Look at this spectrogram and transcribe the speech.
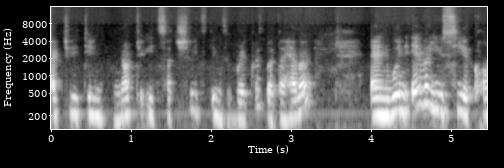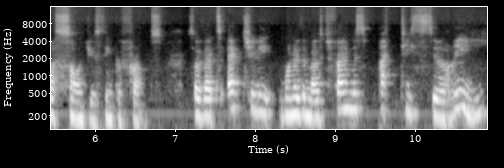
actually tend not to eat such sweet things at breakfast, but they have it. And whenever you see a croissant, you think of France. So that's actually one of the most famous patisseries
